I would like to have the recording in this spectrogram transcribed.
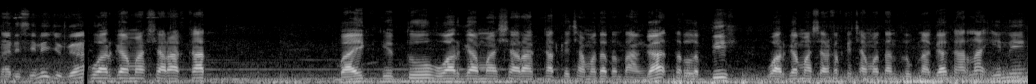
Nah di sini juga warga masyarakat baik itu warga masyarakat kecamatan tetangga terlebih warga masyarakat kecamatan Teluk Naga karena ini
